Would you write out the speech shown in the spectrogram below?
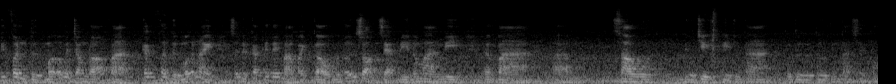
cái phân tử mỡ bên trong đó và các phân tử mỡ này sẽ được các cái tế bào bạch cầu nó tới dọn dẹp đi nó mang đi và à, sau điều trị thì chúng ta từ từ từ chúng ta sẽ có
